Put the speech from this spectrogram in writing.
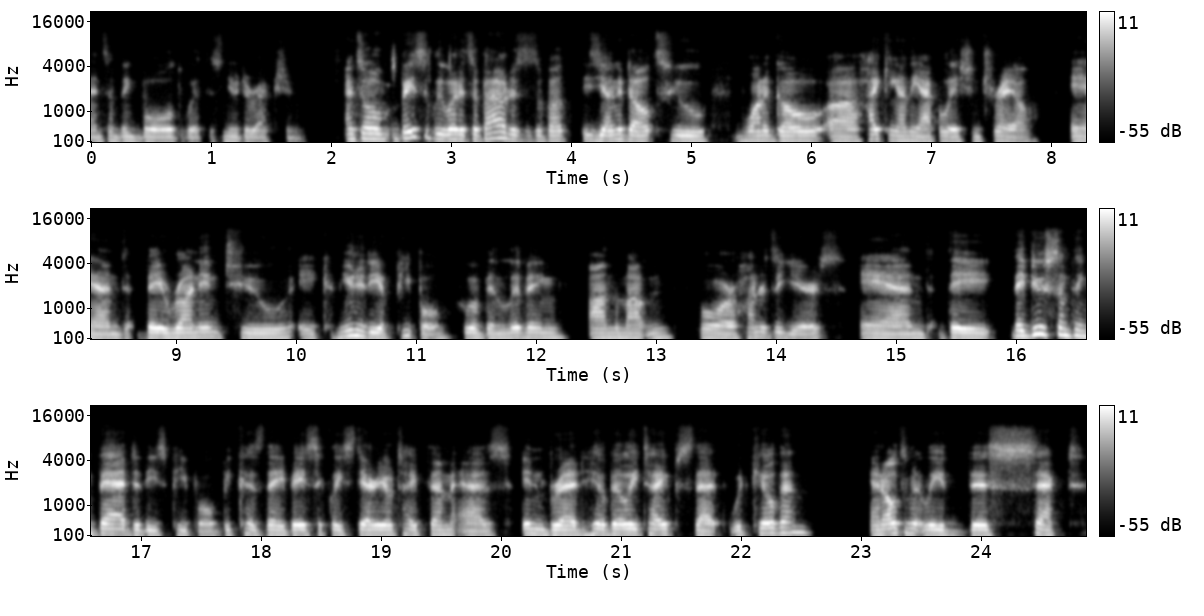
and something bold with this new direction. And so basically, what it's about is it's about these young adults who want to go uh, hiking on the Appalachian Trail. And they run into a community of people who have been living on the mountain for hundreds of years and they they do something bad to these people because they basically stereotype them as inbred hillbilly types that would kill them and ultimately this sect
